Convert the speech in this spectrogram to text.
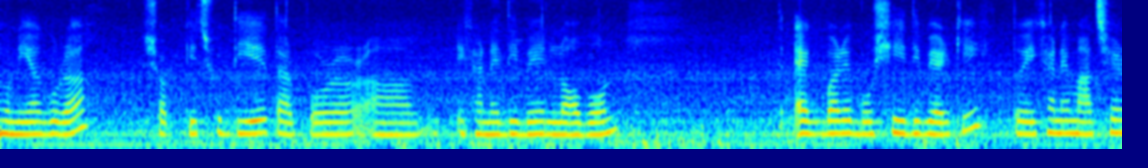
ধনিয়া গুঁড়া সব কিছু দিয়ে তারপর এখানে দিবে লবণ। একবারে বসিয়ে দিবে আর কি। তো এখানে মাছের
